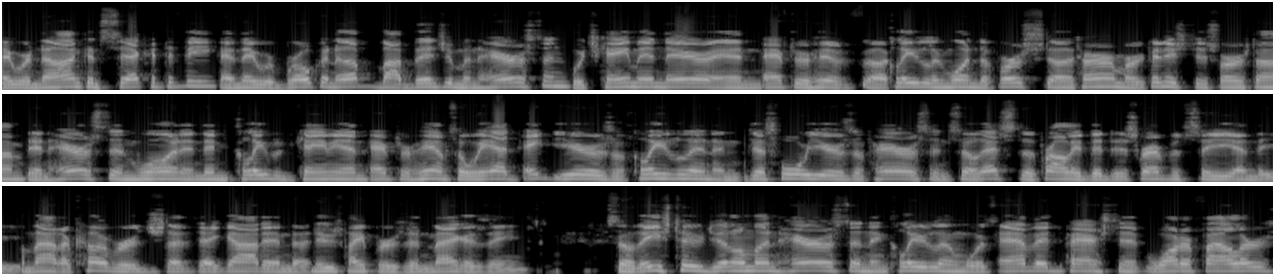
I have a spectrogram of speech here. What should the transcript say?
they were non-consecutive and they were broken up by Benjamin Harrison, which came in there and after his uh, Cleveland won the first uh, term or finished his first term, then Harrison won and then Cleveland came in after him. So we had eight years of Cleveland and just four years of Harrison. So that's the probably the discrepancy and the amount of coverage that they got in the newspapers and magazines. So these two gentlemen, Harrison and Cleveland, was avid, passionate waterfowlers.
